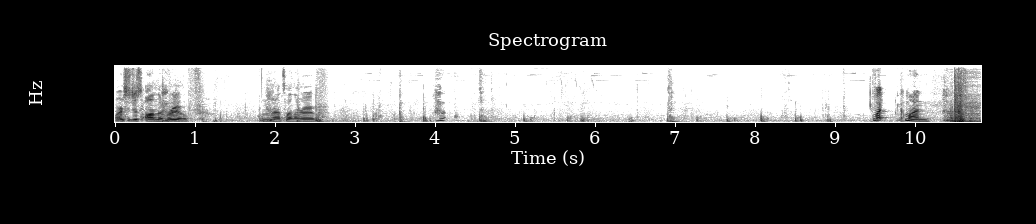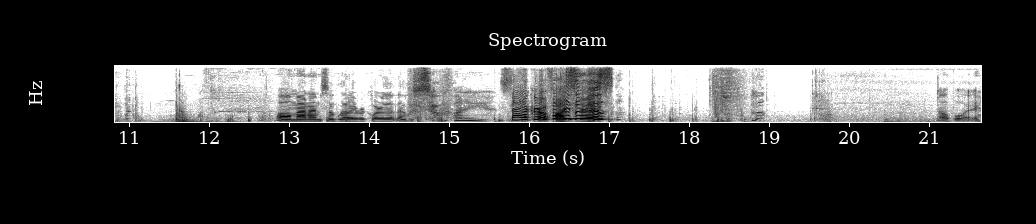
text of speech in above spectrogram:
Or is it just on the roof? No, it's on the roof. What? Come on. Oh man, I'm so glad I recorded that. That was so funny. Sacrifices! Oh boy.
